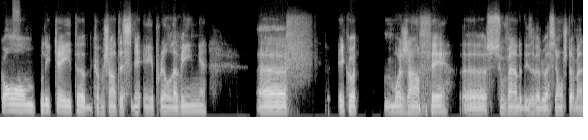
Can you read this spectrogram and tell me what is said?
Complicated, comme chantait si bien April Lavigne. Euh, écoute, moi j'en fais euh, souvent de des évaluations, justement,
